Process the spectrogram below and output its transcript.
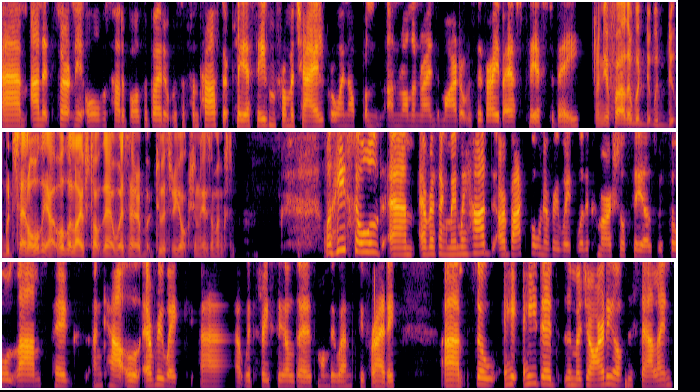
Um, and it certainly always had a buzz about it. It was a fantastic place, even from a child growing up and, and running around the mart. It was the very best place to be. And your father would would would sell all the all the livestock there. Was there about two or three auctioneers amongst them? Well, he sold um, everything. I mean, we had our backbone every week with the commercial sales. We sold lambs, pigs, and cattle every week uh, with three sale days Monday, Wednesday, Friday. Um, so he, he did the majority of the selling.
